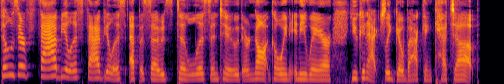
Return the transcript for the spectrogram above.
Those are fabulous, fabulous episodes to listen to. They're not going anywhere. You can actually go back and catch up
